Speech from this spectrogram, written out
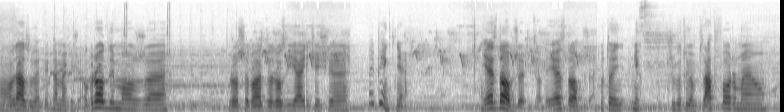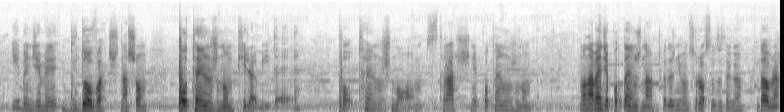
no, od razu lepiej. Damy jakieś ogrody może. Proszę bardzo, rozwijajcie się. No i pięknie. Jest dobrze, widzowie, jest dobrze. Tutaj niech przygotują platformę i będziemy budować naszą potężną piramidę. Potężną, strasznie potężną. No ona będzie potężna. Szkoda, że nie mam surowców do tego. Dobra,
